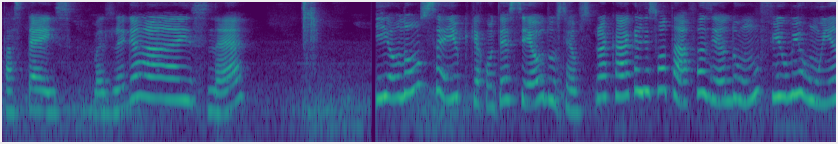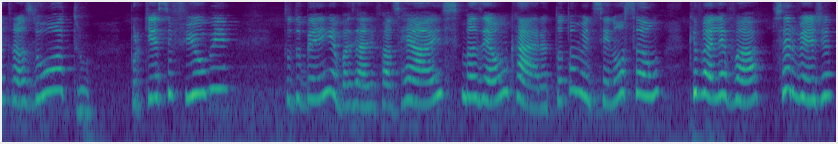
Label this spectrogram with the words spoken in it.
pastéis mais legais, né? E eu não sei o que aconteceu dos tempos pra cá, que ele só tá fazendo um filme ruim atrás do outro. Porque esse filme, tudo bem, é baseado em fatos reais, mas é um cara totalmente sem noção que vai levar cerveja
